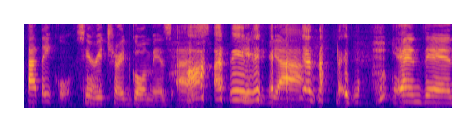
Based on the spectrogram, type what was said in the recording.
tatay ko, si Richard Gomez as... Ah, really? Yeah. Yan, tatay mo. And then,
